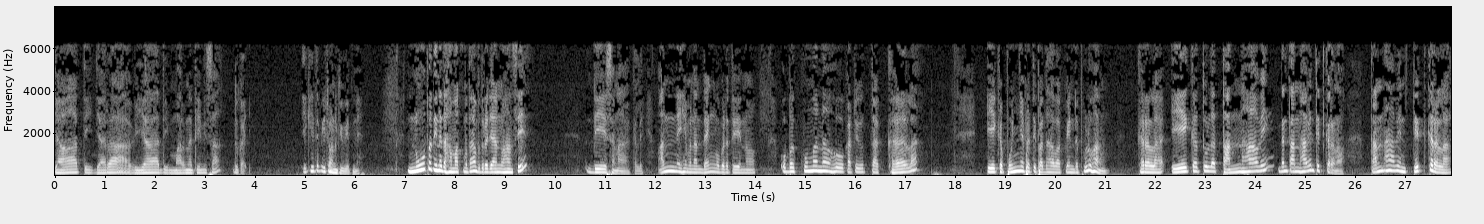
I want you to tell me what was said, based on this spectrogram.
ජාති ජරා ව්‍යාධි මරණ තියෙන නිසා දුකයි. ඒක හිත පිහිටවන්න කිව්වෙත් නෑ. නූපදින ධමයක්ම තමයි බුදුරජාන් වහන්සේ දේශනා කළේ. අන්න එහෙමනම් දැන් ඔබට තේරෙනවා ඔබ කුමන හෝ කටයුත්තක් කරලා ඒක පුණ්‍ය ප්‍රතිපදාවක් වෙන්න පුළුවන්. කරලා ඒක තුල තණ්හාවෙන් දැන් තණ්හාවෙන් තෙත් කරනවා. තණ්හාවෙන් තෙත් කරලා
